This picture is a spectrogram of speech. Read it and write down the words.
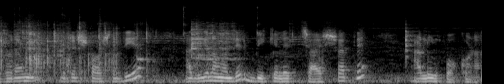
এবার আমি এটা সস দিয়ে আজকে আমাদের বিকেলের চায়ের সাথে আলুর পকোড়া।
